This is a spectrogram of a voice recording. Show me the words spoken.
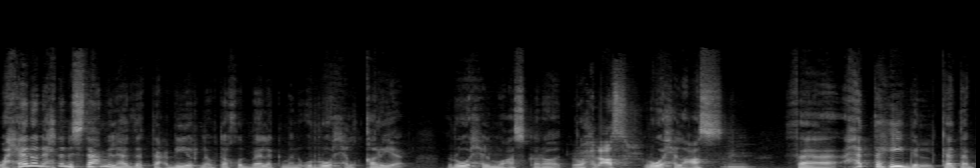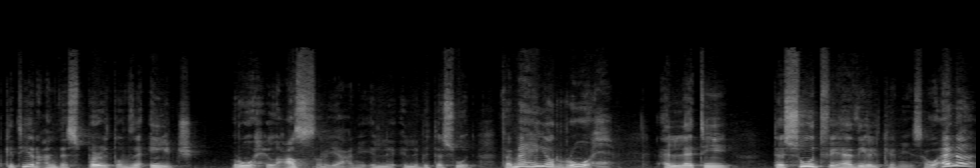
وأحيانا إحنا نستعمل هذا التعبير لو تاخد بالك ما نقول روح القرية روح المعسكرات روح العصر. روح العصر. مم. فحتى هيجل كتب كتير عن the spirit of the age روح العصر يعني اللي, اللي بتسود. فما هي الروح التي تسود في هذه الكنيسة؟ وأنا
